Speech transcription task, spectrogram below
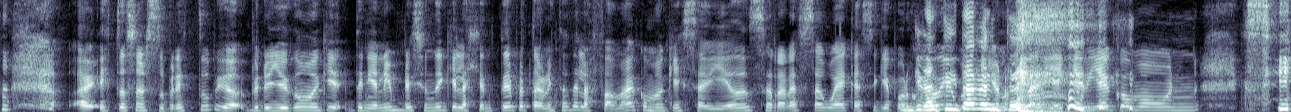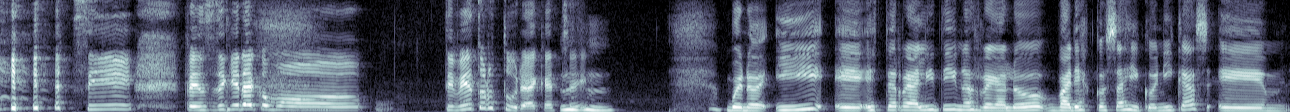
A ver, esto suena súper estúpido, pero yo como que tenía la impresión de que la gente de protagonistas de la fama como que se había ido a encerrar a esa wea casi que por hobby, Gratuitamente. yo no sabía que había como un... Sí, sí, pensé que era como... TV tortura, ¿cachai? Bueno, y eh, este reality nos regaló varias cosas icónicas. eh,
